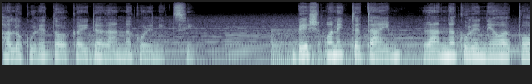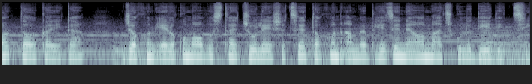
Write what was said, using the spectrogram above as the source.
ভালো করে তরকারিটা রান্না করে নিচ্ছি। বেশ অনেকটা টাইম রান্না করে নেওয়ার পর তরকারিটা যখন এরকম অবস্থায় চলে এসেছে, তখন আমরা ভেজে নেওয়া মাছগুলো দিয়ে দিচ্ছি।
